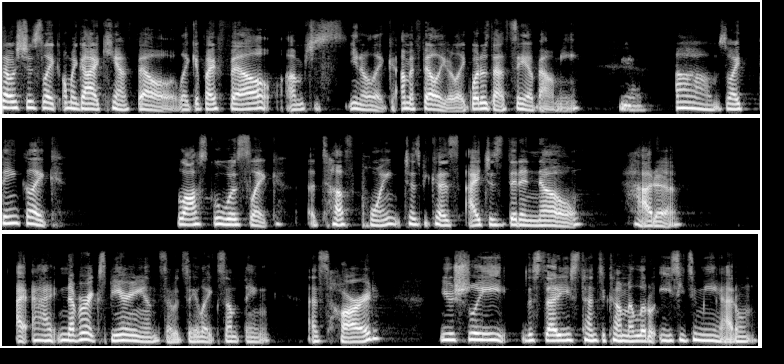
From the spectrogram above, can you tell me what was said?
I was just like, oh my god, I can't fail. Like if I fail, I'm just you know like I'm a failure. Like what does that say about me? Yeah. Um, so I think like law school was like a tough point just because I just didn't know how to. I, I never experienced, I would say, like something as hard. Usually the studies tend to come a little easy to me. I don't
